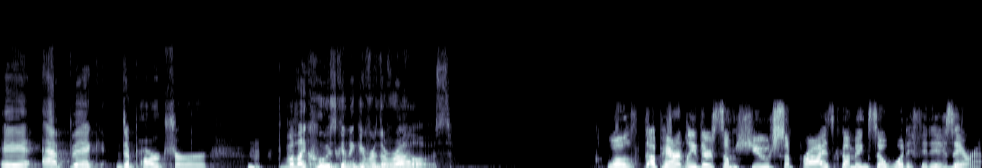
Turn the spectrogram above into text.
a epic departure. Hmm. But like, who's going to give her the rose? Well, apparently there's some huge surprise coming. So what if it is Aaron?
